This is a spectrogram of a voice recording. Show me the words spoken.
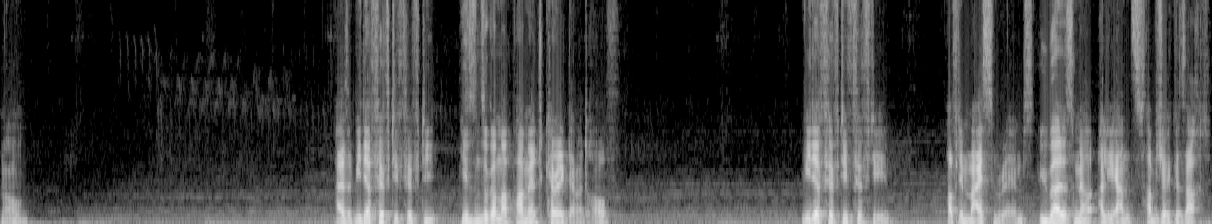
No. Also wieder 50-50. Hier sind sogar mal ein paar mehr Charakter mit drauf. Wieder 50-50. Auf den meisten Realms. Überall ist mehr Allianz, habe ich euch gesagt.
